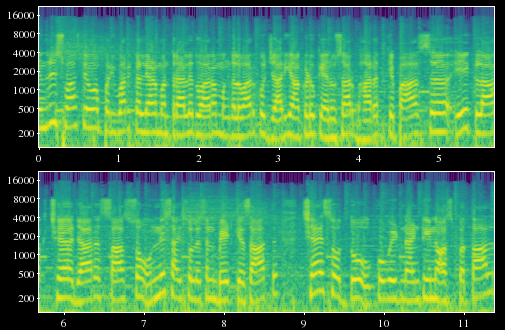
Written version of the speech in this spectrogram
केंद्रीय स्वास्थ्य एवं परिवार कल्याण मंत्रालय द्वारा मंगलवार को जारी आंकड़ों के अनुसार भारत के पास एक लाख छह हज़ार सात सौ उन्नीस आइसोलेशन बेड के साथ 602 कोविड 19 अस्पताल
